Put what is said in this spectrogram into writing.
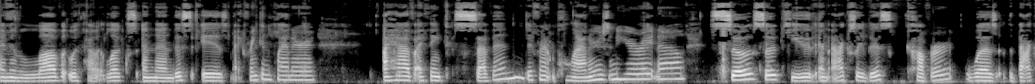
I'm in love with how it looks. And then this is my Franken planner. I have, I think, seven different planners in here right now. So, so cute. And actually this cover was the back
